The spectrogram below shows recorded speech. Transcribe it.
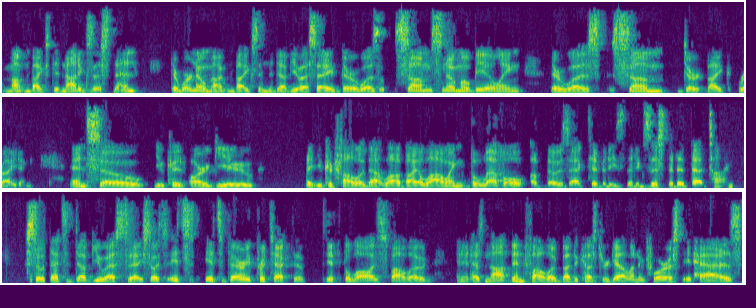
mountain bikes did not exist then. There were no mountain bikes in the WSA. There was some snowmobiling. There was some dirt bike riding. And so you could argue that you could follow that law by allowing the level of those activities that existed at that time. So that's WSA. So it's, it's, it's very protective. If the law is followed, and it has not been followed by the Custer Gallatin Forest, it has,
